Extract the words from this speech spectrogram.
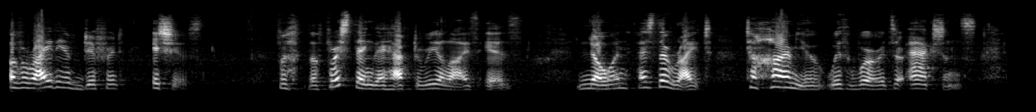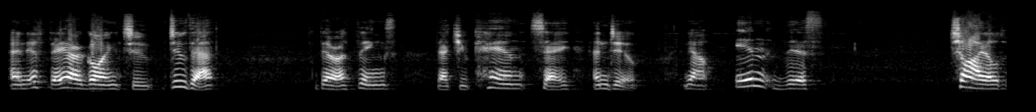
a variety of different issues. The first thing they have to realize is no one has the right to harm you with words or actions. And if they are going to do that, there are things that you can say and do. Now, in this child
